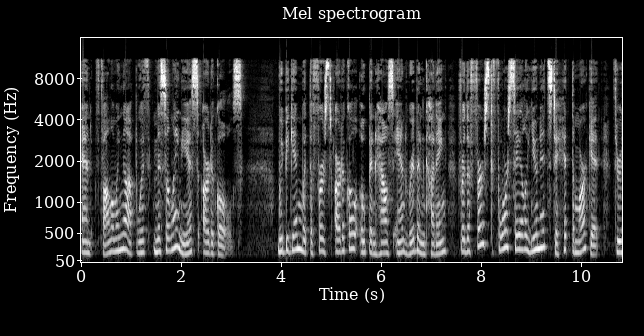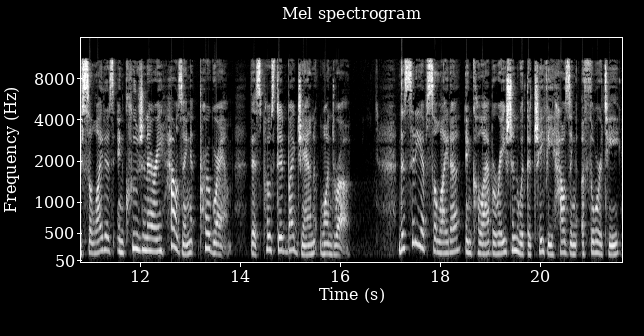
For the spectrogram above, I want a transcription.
and following up with miscellaneous articles. We begin with the first article, Open House and Ribbon Cutting, for the first for sale units to hit the market through Salida's Inclusionary Housing Program. This posted by Jan Wondra. The City of Salida, in collaboration with the Chaffee Housing Authority,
